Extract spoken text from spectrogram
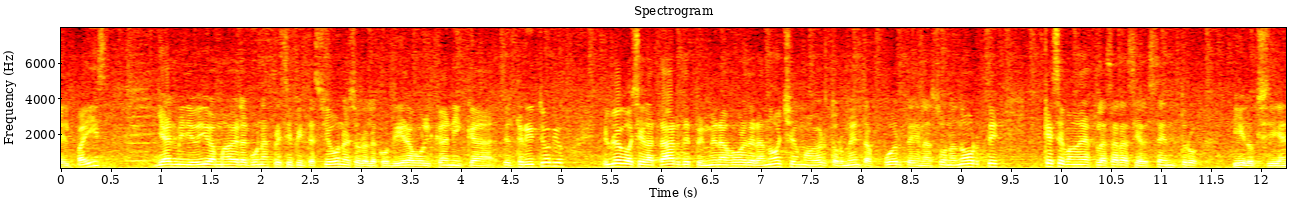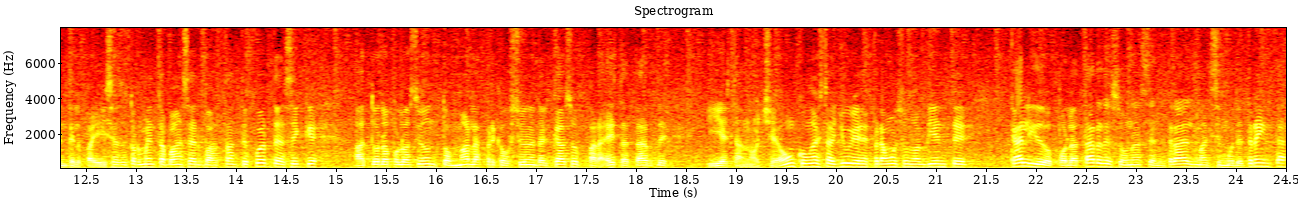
el país ya al mediodía vamos a ver algunas precipitaciones sobre la cordillera volcánica del territorio y luego hacia la tarde, primeras horas de la noche, vamos a ver tormentas fuertes en la zona norte que se van a desplazar hacia el centro y el occidente del país. Esas tormentas van a ser bastante fuertes, así que a toda la población tomar las precauciones del caso para esta tarde y esta noche. Aún con estas lluvias esperamos un ambiente cálido por la tarde, zona central máximo de 30,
